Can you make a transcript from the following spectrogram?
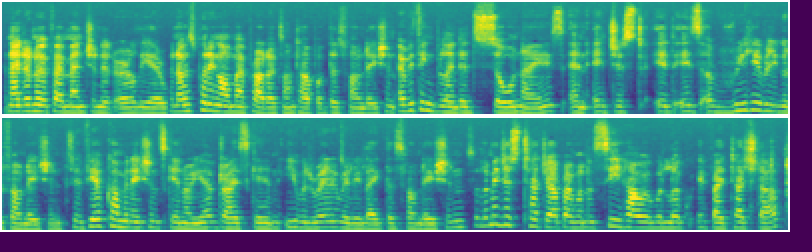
And I don't know if I mentioned it earlier. When I was putting all my products on top of this foundation, everything blended so nice. And it just, it is a really, really good foundation. So if you have combination skin or you have dry skin, you would really, really like this foundation. So let me just touch up. I want to see how it would look if I touched up.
